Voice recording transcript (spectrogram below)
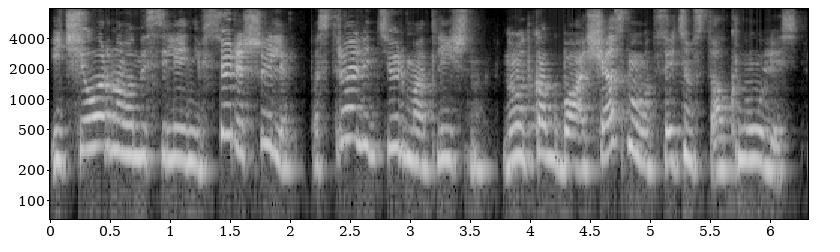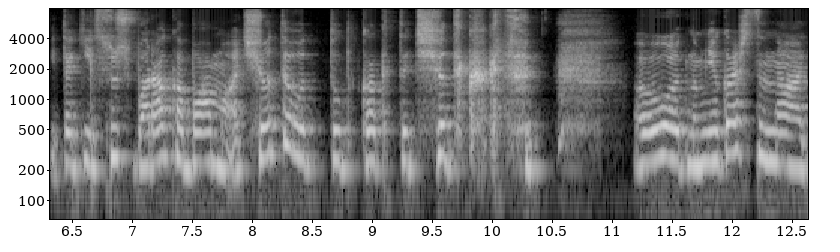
И черного населения. Все решили. Построили тюрьмы, отлично. Ну вот как бы, а сейчас мы вот с этим столкнулись. И такие, слушай, Барак Обама, а что ты вот тут как-то, что-то как-то вот, но мне кажется, на,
